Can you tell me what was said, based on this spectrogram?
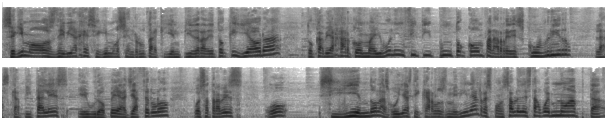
Seguimos de viaje, seguimos en ruta aquí en Piedra de Toque y ahora toca viajar con mywillingcity.com para redescubrir las capitales europeas y hacerlo pues a través o siguiendo las huellas de Carlos Medina, el responsable de esta web no apta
